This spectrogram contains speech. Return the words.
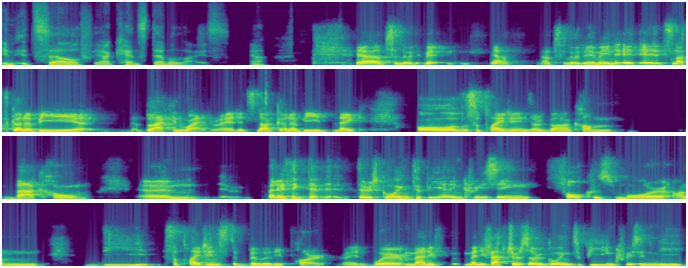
in itself yeah can stabilize yeah? Yeah absolutely. Yeah absolutely. I mean it, it's not going to be black and white right? It's not going to be like all the supply chains are going to come back home. Um, but I think that there's going to be an increasing focus more on the supply chain stability part, right? Where manuf- manufacturers are going to be increasingly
